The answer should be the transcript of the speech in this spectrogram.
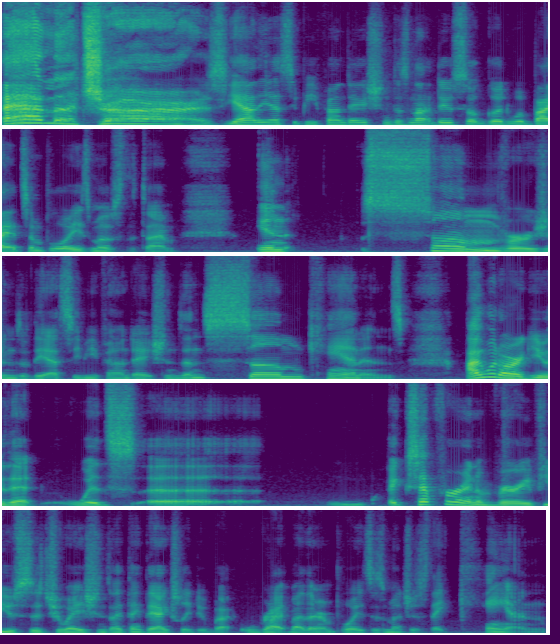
amateurs. Yeah, the SCP Foundation does not do so good by its employees most of the time. In some versions of the SCP Foundations and some canons, I would argue that with, uh, except for in a very few situations, I think they actually do by, right by their employees as much as they can.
